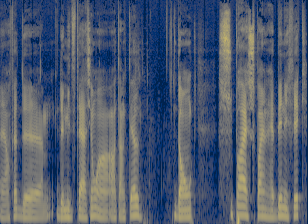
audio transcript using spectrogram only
euh, en fait, de, méditation en, tant que telle. Donc, super, super bénéfique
